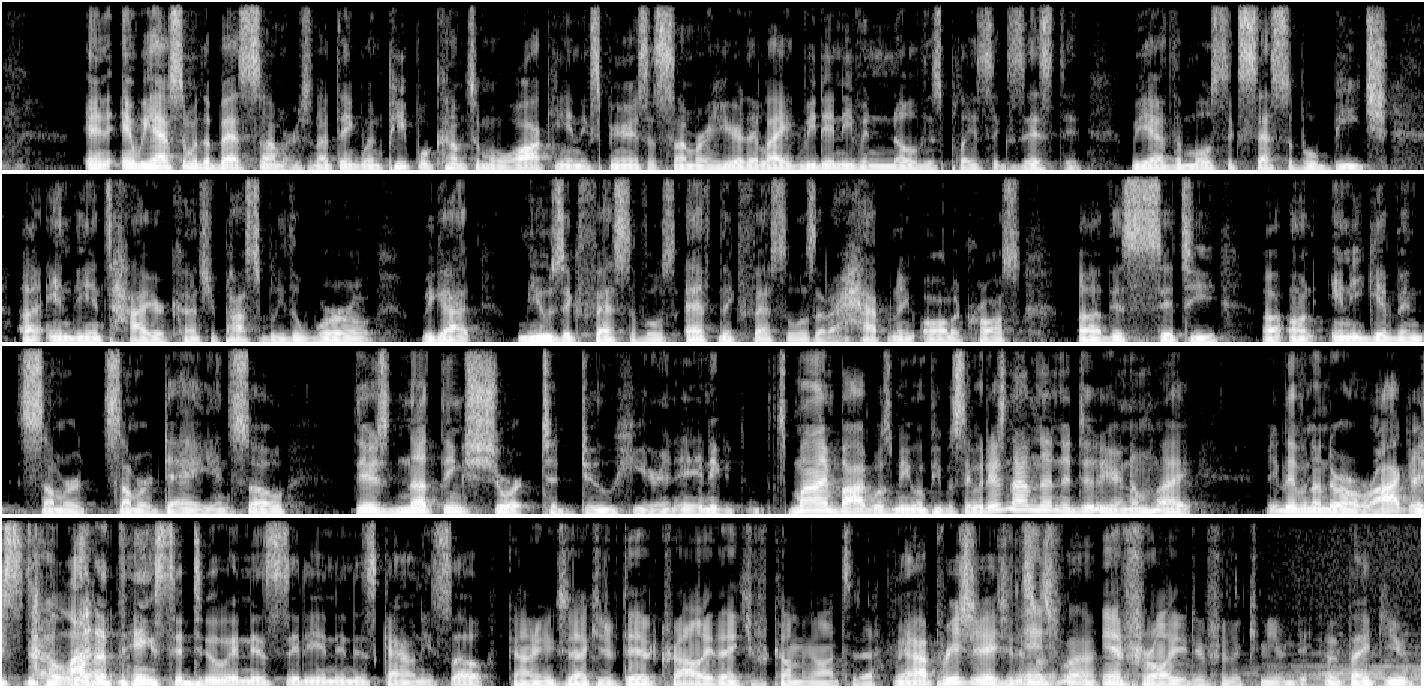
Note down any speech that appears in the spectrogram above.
and, and we have some of the best summers. And I think when people come to Milwaukee and experience a summer here, they're like, we didn't even know this place existed. We have the most accessible beach uh, in the entire country, possibly the world. We got music festivals, ethnic festivals that are happening all across uh, this city uh, on any given summer summer day. And so there's nothing short to do here. And, and it it's mind boggles me when people say, well, there's not nothing to do here. And I'm like, you're living under a rock. There's a lot Yeah. of things to do in this city and in this county. So, County Executive David Crowley, thank you for coming on today. I mean, I appreciate you. This was and, fun. And for all you do for the community. Thank you.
